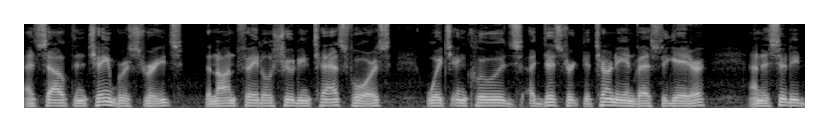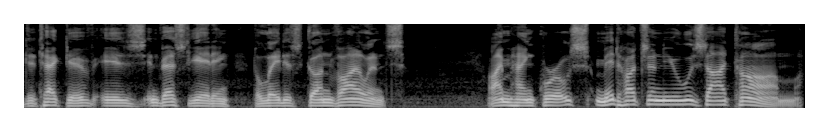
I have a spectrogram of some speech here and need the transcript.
at South and Chambers Streets. The non fatal shooting task force, which includes a district attorney investigator and a city detective, is investigating the latest gun violence. I'm Hank Gross, MidHudsonNews.com.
